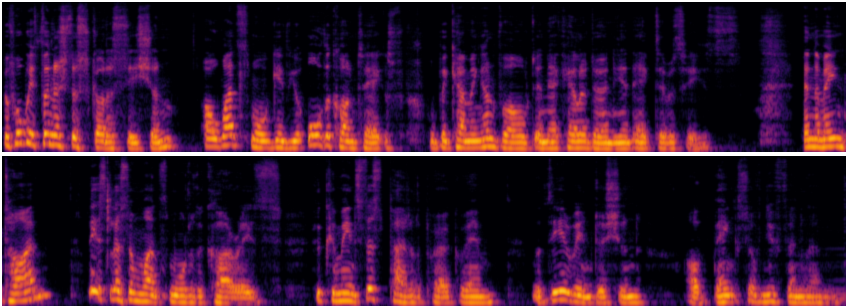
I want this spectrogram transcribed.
Before we finish the Scottish session, I'll once more give you all the contacts for becoming involved in our Caledonian activities. In the meantime, let's listen once more to the Corries, who commence this part of the program with their rendition of Banks of Newfoundland.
